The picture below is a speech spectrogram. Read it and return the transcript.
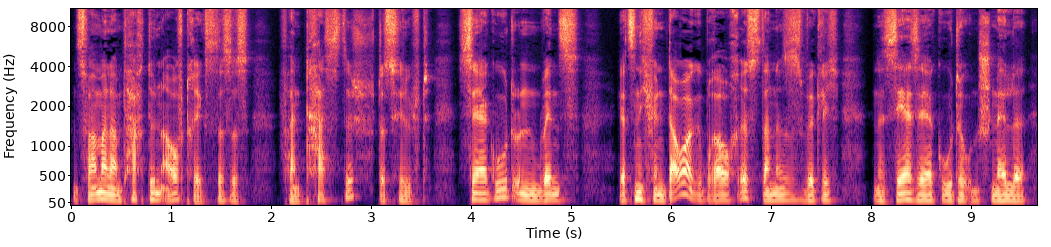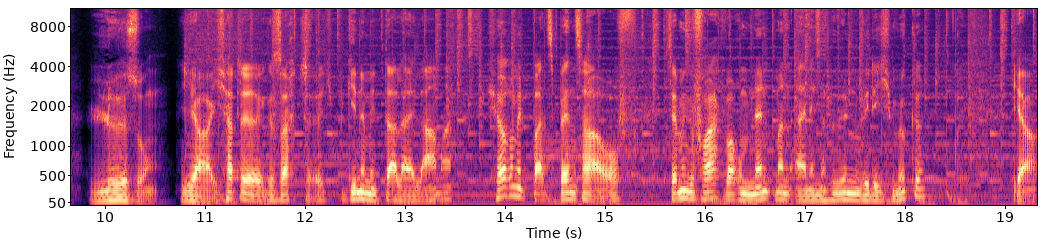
und zweimal am Tag dünn aufträgst, das ist fantastisch. Das hilft sehr gut. Und wenn es jetzt nicht für den Dauergebrauch ist, dann ist es wirklich eine sehr, sehr gute und schnelle Lösung. Ja, ich hatte gesagt, ich beginne mit Dalai Lama. Ich höre mit Bud Spencer auf. Sie haben mich gefragt, warum nennt man einen Höhenwillig Mücke? Ja,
